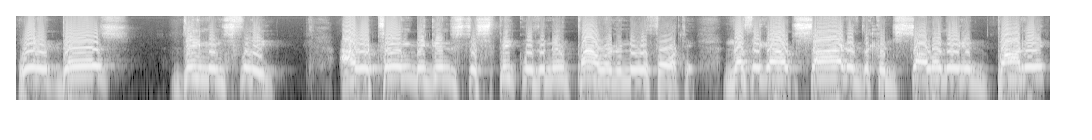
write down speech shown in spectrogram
When it does, demons flee. Our tongue begins to speak with a new power and a new authority. Nothing outside of the consolidated body,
